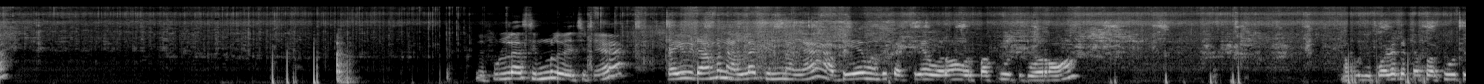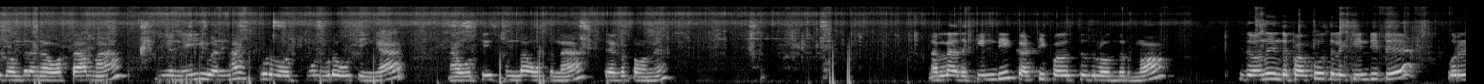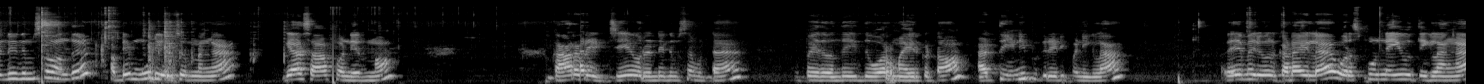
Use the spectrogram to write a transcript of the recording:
இது ஃபுல்லாக சிம்மில் வச்சுட்டு கைவிடாமல் நல்லா கிண்ணுங்க அப்படியே வந்து கட்டியாக வரும். ஒரு பக்குவத்துக்கு வரும். நம்மளுக்கு குழக்கட்டை பக்குவத்துக்கு வந்துடுங்க ஒட்டாமல் நீங்கள் நெய் வேணால் கூட ஒரு ஸ்பூன் கூட ஊற்றிங்க நான் ஒரு டீஸ்பூன் தான் ஊற்றினேன் திகட்டோன்னு நல்லா அதை கிண்டி கட்டி பகுத்ததில் வந்துடணும். இதை வந்து இந்த பக்குவத்தில் கிண்டிட்டு ஒரு ரெண்டு நிமிஷம் வந்து அப்படியே மூடி வச்சிடணுங்க. கேஸ் ஆஃப் பண்ணிடணும். காரம் ஆறிடுச்சு ஒரு ரெண்டு நிமிஷம் விட்டேன் இப்போ இது வந்து இது ஓரமாக இருக்கட்டும். அடுத்து இனிப்புக்கு ரெடி பண்ணிக்கலாம். அதே மாதிரி ஒரு கடாயில் ஒரு ஸ்பூன் நெய் ஊற்றிக்கலாங்க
